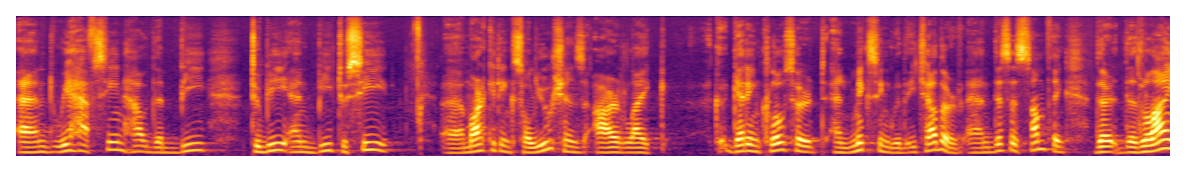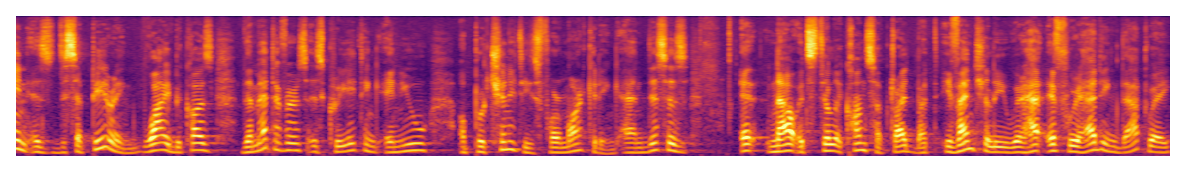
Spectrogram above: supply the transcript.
And we have seen how the B2B and B2C uh, marketing solutions are like getting closer and mixing with each other. And this is something, the, the line is disappearing. Why? Because the metaverse is creating a new opportunities for marketing. And this is, uh, now it's still a concept, right? But eventually, we're if we're heading that way,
